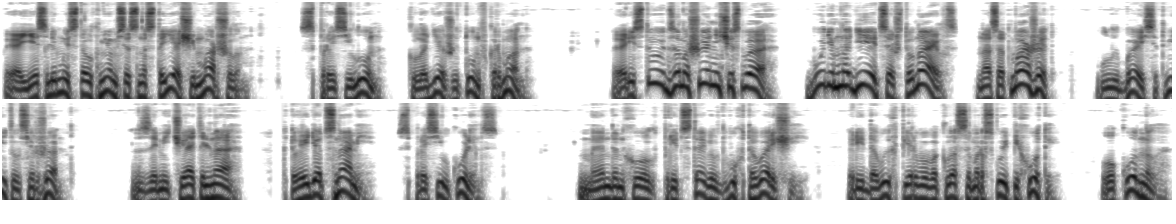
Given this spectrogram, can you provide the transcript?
«А если мы столкнемся с настоящим маршалом?» — спросил он, кладя жетон в карман. «Арестуют за мошенничество! Будем надеяться, что Найлз нас отмажет!» Улыбаясь, ответил сержант. Замечательно. Кто идет с нами? спросил Коллинз. Мэнденхолл представил двух товарищей, рядовых первого класса морской пехоты, О'Коннелла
